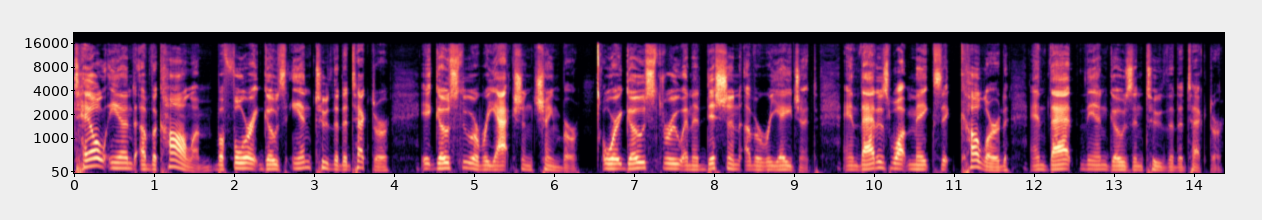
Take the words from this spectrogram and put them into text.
tail end of the column, before it goes into the detector, it goes through a reaction chamber or it goes through an addition of a reagent. And that is what makes it colored, and that then goes into the detector.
